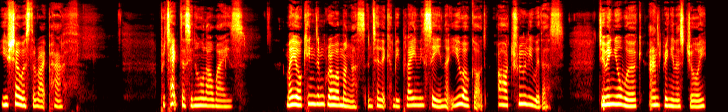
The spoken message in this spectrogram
You show us the right path. Protect us in all our ways. May your kingdom grow among us until it can be plainly seen that you, O God, are truly with us, doing your work and bringing us joy,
